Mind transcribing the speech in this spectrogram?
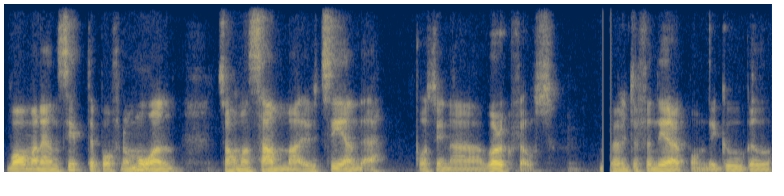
vad man än sitter på för någon moln så har man samma utseende på sina workflows. Man behöver inte fundera på om det är Google,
